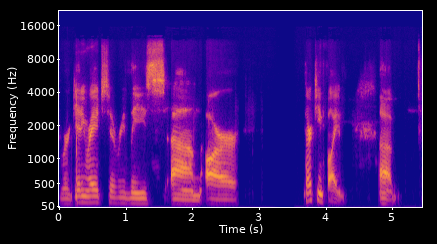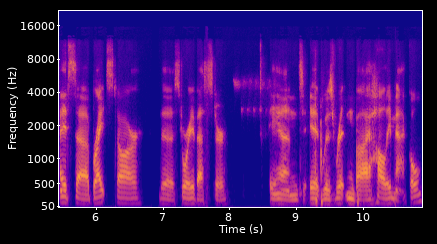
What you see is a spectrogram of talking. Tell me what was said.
we're getting ready to release um, our 13th volume um, it's uh, bright star the story of esther and it was written by holly mackle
